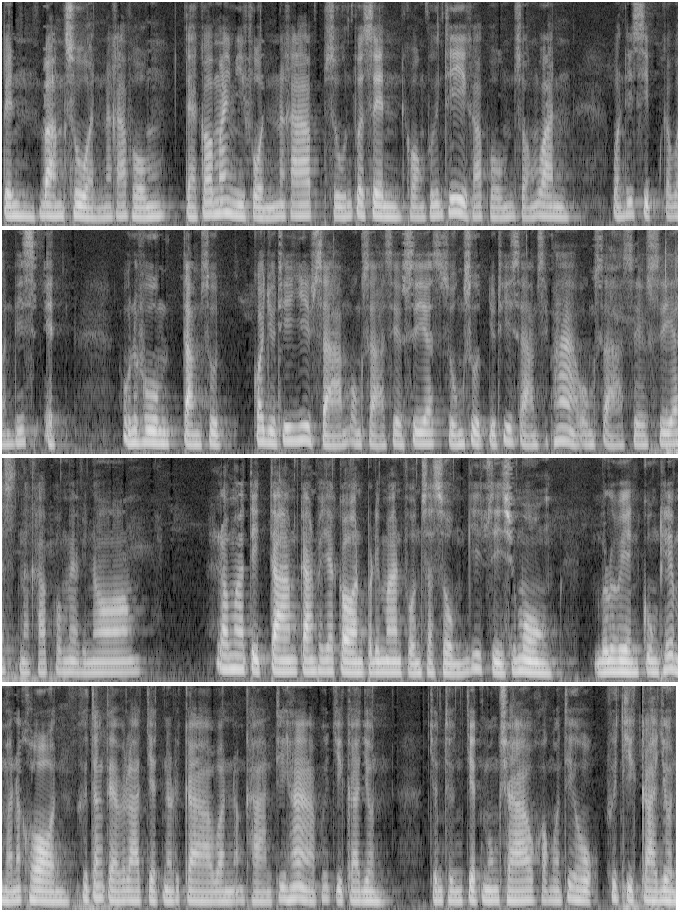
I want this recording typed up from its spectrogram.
เป็นบางส่วนนะครับผม แต่ก็ไม่มีฝนนะครับ0%ของพื้นที่ครับผม 2 วัน วันที่ 10 กับวันที่ 11 อุณหภูมิต่ำสุดก็อยู่ที่ 23 องศาเซลเซียส สูงสุดอยู่ที่ 35 องศาเซลเซียสนะครับพ่อแม่พี่น้อง เรามาติดตามการพยากรณ์ปริมาณฝนสะสม 24 ชั่วโมง บริเวณกรุงเทพมหานคร คือตั้งแต่เวลา 7นาฬิกาวันอังคารที่ 5 พฤศจิกายน จนถึง7โมงเช้าของวันที่ 6 พฤศจิกายน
